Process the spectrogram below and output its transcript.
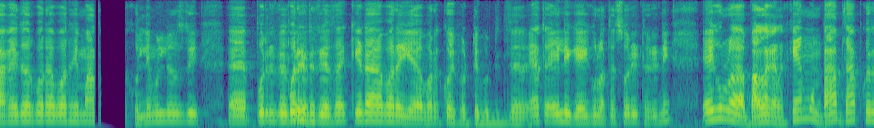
লাগাই দেওয়ার পরে আবার এই মাথা খুললে মুললে যদি পরে ঠরে যায় কেডা আবার ইয়ে আবার কই ফটে দিতে এত এই লেগে এইগুলোতে চরি ঠরি নেই এগুলো ভালো লাগে না। কেমন ধাপ ধাপ করে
